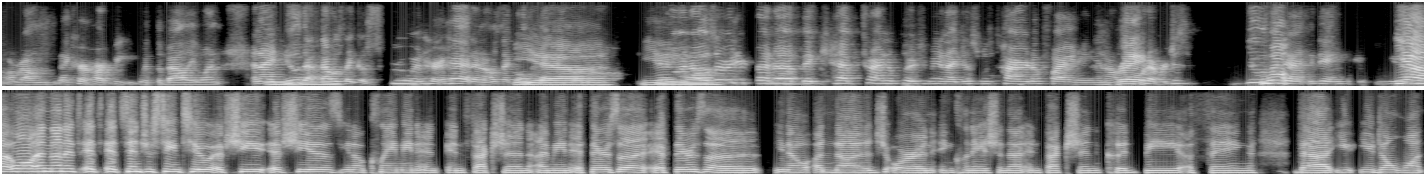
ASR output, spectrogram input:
around like her heartbeat with the belly one and i yeah. knew that that was like a screw in her head and i was like okay yeah yeah, you know, yeah. and I was already fed up. They kept trying to push me, and I just was tired of fighting. And I was right. like, whatever, just do well, dang you know? yeah well and then it's it's it's interesting too if she if she is you know claiming an infection i mean if there's a if there's a you know a nudge or an inclination that infection could be a thing that you you don't want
